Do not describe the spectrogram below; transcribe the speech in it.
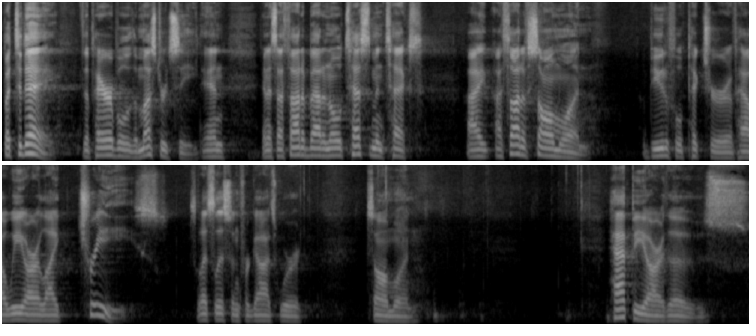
But today, the parable of the mustard seed. And and as I thought about an Old Testament text, I, I thought of Psalm 1, a beautiful picture of how we are like trees. So let's listen for God's word. Psalm 1. Happy are those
